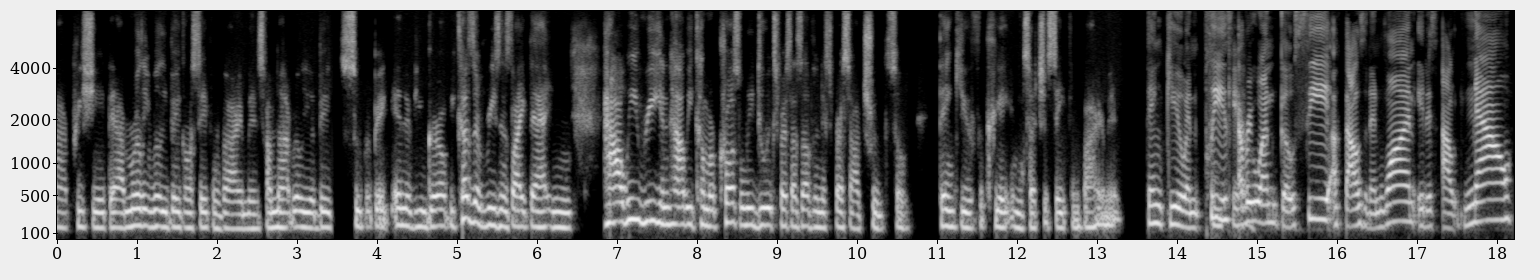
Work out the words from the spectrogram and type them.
I appreciate that. I'm really, really big on safe environments. I'm not really a big, super big interview girl because of reasons like that and how we read and how we come across when we do express ourselves and express our truth. So thank you for creating such a safe environment. Thank you. And please, you. everyone, go see A Thousand and One. It is out now.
